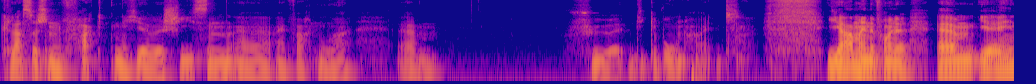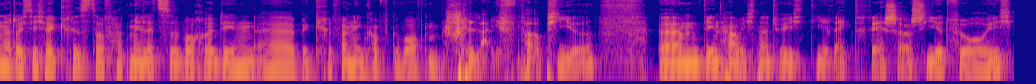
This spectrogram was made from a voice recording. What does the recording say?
klassischen Fakten hier beschießen, äh, einfach nur ähm, für die Gewohnheit. Ja, meine Freunde, ähm, ihr erinnert euch sicher, Christoph hat mir letzte Woche den äh, Begriff an den Kopf geworfen, Schleifpapier. Ähm, den habe ich natürlich direkt recherchiert für euch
